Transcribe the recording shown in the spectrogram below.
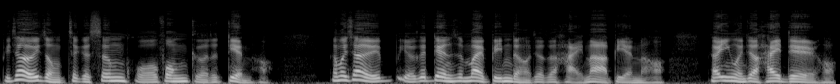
比较有一种这个生活风格的店哈。那么像有一有一个店是卖冰的哈，叫做海那边了哈，它英文叫 Hi There 哈，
